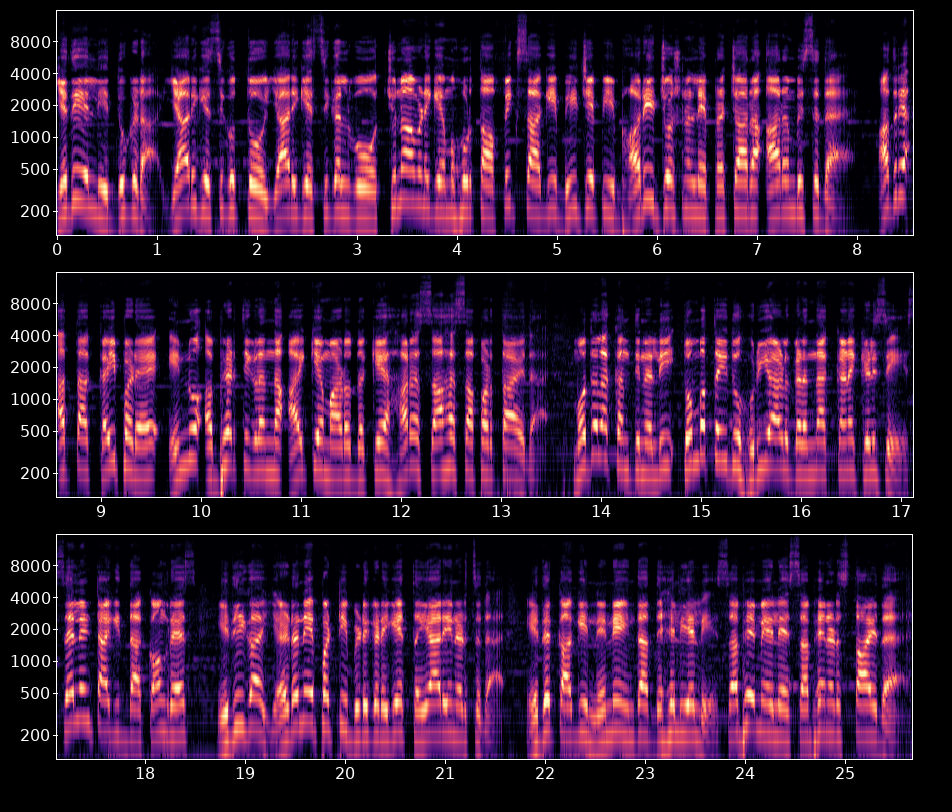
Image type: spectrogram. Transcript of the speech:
ಎದೆಯಲ್ಲಿ ದುಗಡ. ಯಾರಿಗೆ ಸಿಗುತ್ತೋ, ಯಾರಿಗೆ ಸಿಗಲ್ವೋ ಚುನಾವಣೆಗೆ ಮುಹೂರ್ತ ಫಿಕ್ಸ್ ಆಗಿ ಬಿಜೆಪಿ ಭಾರೀ ಜೋಶ್ನಲ್ಲೇ ಪ್ರಚಾರ ಆರಂಭಿಸಿದೆ. ಆದ್ರೆ ಅತ್ತ ಕೈಪಡೆ ಇನ್ನೂ ಅಭ್ಯರ್ಥಿಗಳನ್ನ ಆಯ್ಕೆ ಮಾಡೋದಕ್ಕೆ ಹರ ಸಾಹಸ ಪಡ್ತಾ ಇದೆ. ಮೊದಲ ಕಂತಿನಲ್ಲಿ ತೊಂಬತ್ತೈದು ಹುರಿಯಾಳುಗಳನ್ನ ಕಣಕ್ಕಿಳಿಸಿ ಸೈಲೆಂಟ್ ಆಗಿದ್ದ ಕಾಂಗ್ರೆಸ್ ಇದೀಗ ಎರಡನೇ ಪಟ್ಟಿ ಬಿಡುಗಡೆಗೆ ತಯಾರಿ ನಡೆಸಿದೆ. ಇದಕ್ಕಾಗಿ ನಿನ್ನೆಯಿಂದ ದೆಹಲಿಯಲ್ಲಿ ಸಭೆ ಮೇಲೆ ಸಭೆ ನಡೆಸ್ತಾ ಇದೆ.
